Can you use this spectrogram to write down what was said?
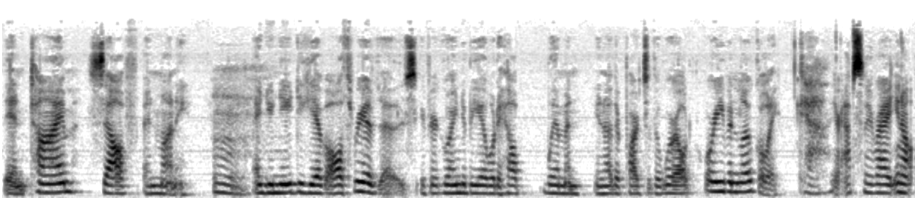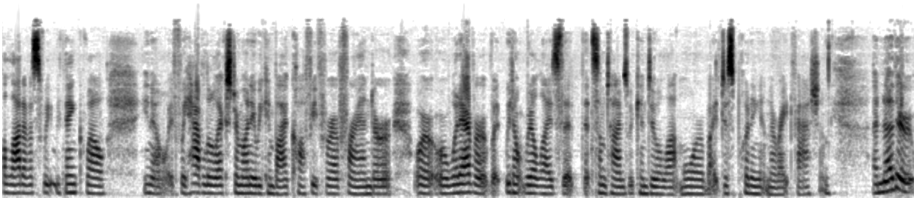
then time, self, and money. Mm. And you need to give all three of those if you're going to be able to help women in other parts of the world or even locally. Yeah, you're absolutely right. You know, a lot of us we, we think, well, you know, if we have a little extra money, we can buy coffee for a friend or, or, or whatever. But we don't realize that, that sometimes we can do a lot more by just putting it in the right fashion. Another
